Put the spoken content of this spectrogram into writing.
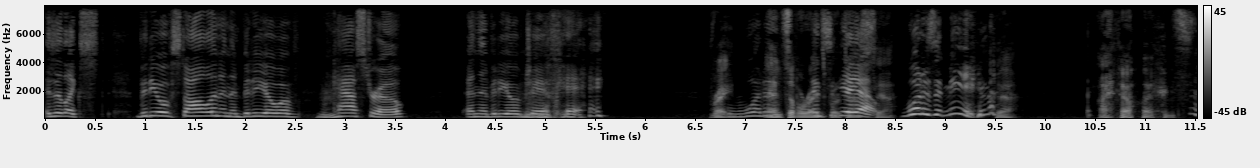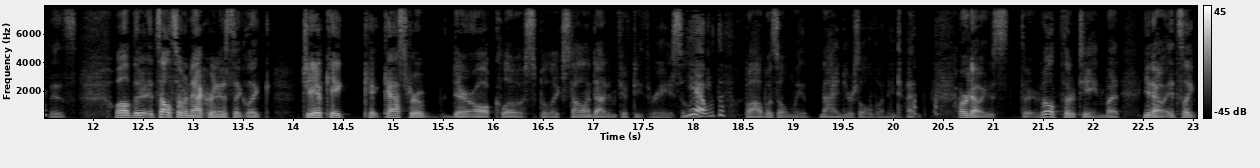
Is it like st- video of Stalin and then video of Mm-hmm. Castro, and then video of JFK? Right. What and civil rights it's- yeah, protests. yeah. Yeah. What does it mean? Yeah. I know. It's, it's well, there, it's also anachronistic. Like JFK, Ca- Castro, they're all close, but like Stalin died in '53. So Yeah, what the f- Bob was only nine years old when he died, or no, he was thir- well 13. But you know, it's like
